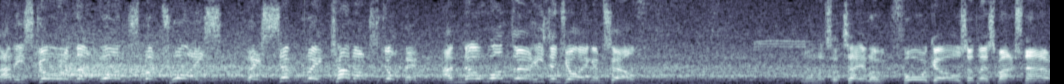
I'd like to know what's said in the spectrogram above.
And he scored not once but twice. They simply cannot stop him. And no wonder he's enjoying himself. Well, it's a tale of four goals in this match now.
